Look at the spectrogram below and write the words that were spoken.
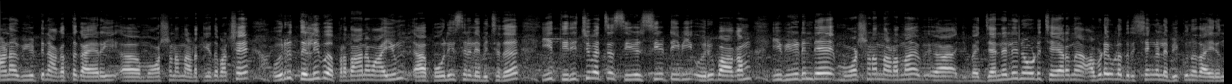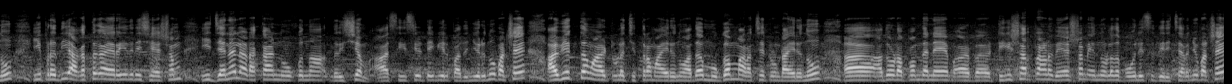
ആണ് വീട്ടിനകത്ത് കയറി മോഷണം നടത്തിയത്. പക്ഷേ ഒരു തെളിവ് പ്രധാനമായും പോലീസിന് ലഭിച്ചത് ഈ തിരിച്ചു വെച്ച സി സി ടി വി ഒരു ഭാഗം ഈ വീടിന്റെ മോഷണം നടന്ന ജനലിനോട് ചേർന്ന് അവിടെയുള്ള ദൃശ്യങ്ങൾ ലഭിക്കുന്നതായിരുന്നു. ഈ പ്രതി അകത്ത് കയറിയതിന് ശേഷം ഈ ജനലടക്കാൻ നോക്കുന്ന ദൃശ്യം ആ സി സി ടി വിയിൽ പതിഞ്ഞിരുന്നു. പക്ഷേ അവ്യക്തമായിട്ടുള്ള ചിത്രമായിരുന്നു. അത് മുഖം മറച്ചിട്ടുണ്ടായിരുന്നു. അതോടൊപ്പം തന്നെ ടീഷർട്ടാണ് വേഷം എന്നുള്ളത് പോലീസ് തിരിച്ചറിഞ്ഞു. പക്ഷേ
